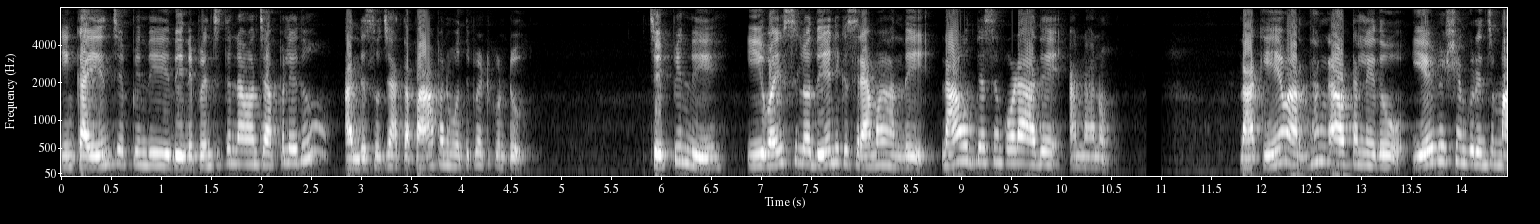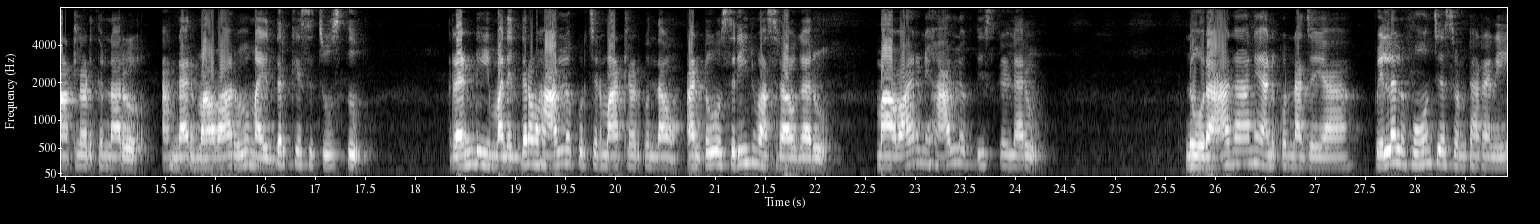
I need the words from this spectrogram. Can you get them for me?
ఇంకా ఏం చెప్పింది? దీన్ని పెంచుతున్నామని చెప్పలేదు? అంది సుజాత పాపను ముద్దు పెట్టుకుంటూ. చెప్పింది ఈ వయసులో దేనికి శ్రమ అంది? నా ఉద్దేశం కూడా అదే అన్నాను. నాకేం అర్థం కావటం లేదు. ఏ విషయం గురించి మాట్లాడుతున్నారు? అన్నారు మా వారు మా ఇద్దరి కేసు చూస్తూ. రండి మన ఇద్దరం హాల్లో కూర్చొని మాట్లాడుకుందాం అంటూ శ్రీనివాసరావు గారు మా వారిని హాల్లోకి తీసుకెళ్ళారు. నువ్వు రాగానే అనుకున్నా జయ పిల్లలు ఫోన్ చేసి ఉంటారని.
